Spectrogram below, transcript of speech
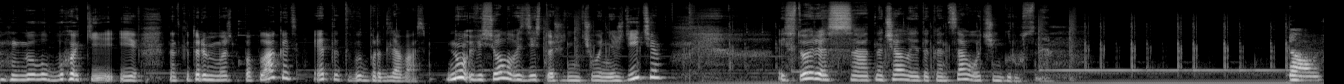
глубокие и над которыми можно поплакать, этот выбор для вас. Ну, веселого здесь точно ничего не ждите. История с, от начала и до конца очень грустная. Да уж,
